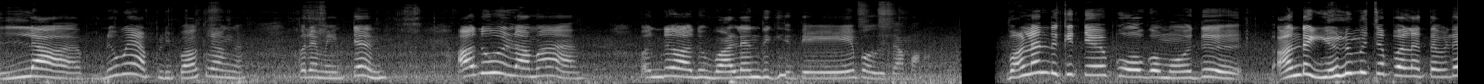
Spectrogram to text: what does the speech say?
எல்லாருமே அப்படி பார்க்குறாங்க அப்புறமேட்டு அதுவும் இல்லாமல் வந்து அது வளர்ந்துக்கிட்டே போகுதாமா. வளர்ந்துக்கிட்டே போகும்போது அந்த எலுமிச்சை பழத்தை விட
